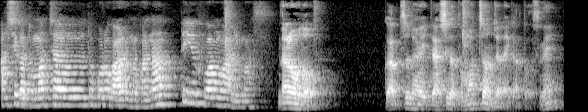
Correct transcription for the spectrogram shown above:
足が止まっちゃうところがあるのかなっていう不安はあります。なるほどがっつり吐いて足が止まっちゃうんじゃないかとですね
